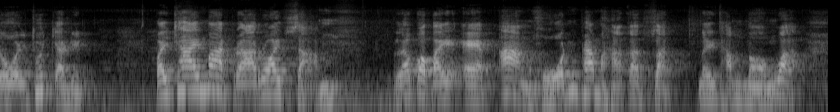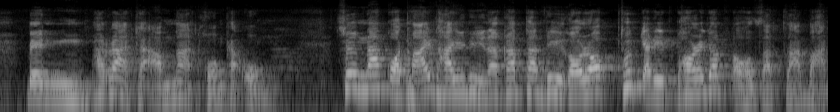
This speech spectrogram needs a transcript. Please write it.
โดยทุจริต ไปใช้มาตราร้อยสามแล้วก็ไปแอบอ้างโหนพระมหากษัตริย์ในทำนองว่าเป็นพระราชอำนาจของพระองค์ ซึ่งนักกฎหมายไทยนี่นะครับ ท่านที่เคารพทุจริตทรยศต่อสัตว์สาบาน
